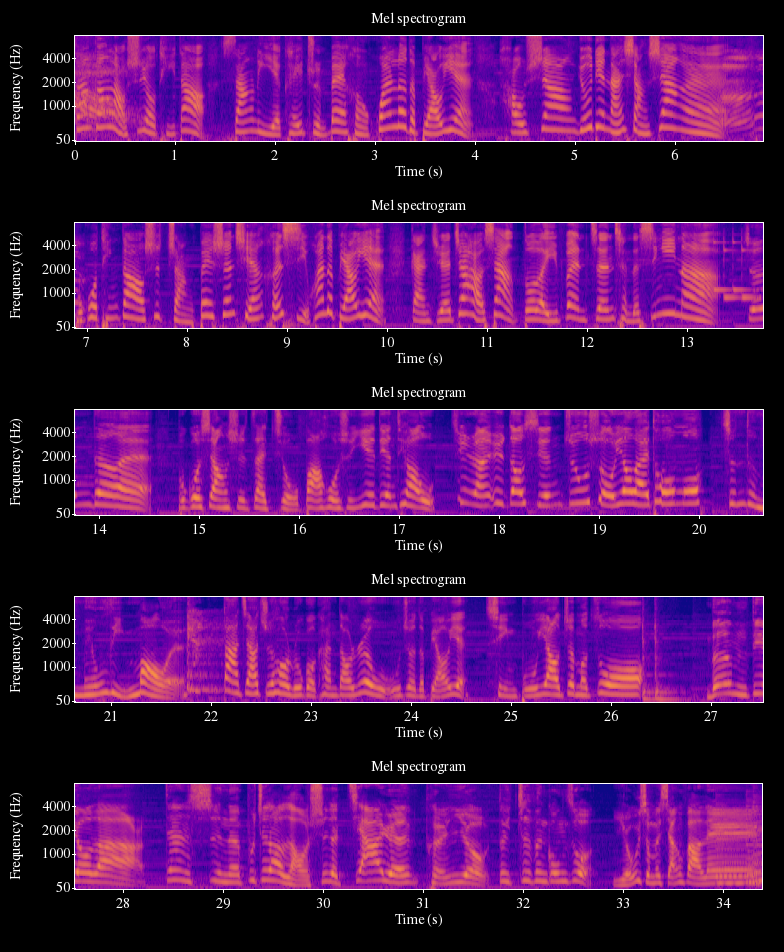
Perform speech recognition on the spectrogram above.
刚刚老师有提到，丧礼也可以准备很欢乐的表演，好像有点难想象哎。不过听到是长辈生前很喜欢的表演，感觉就好像多了一份真诚的心意呢。真的哎。不过，像是在酒吧或是夜店跳舞，竟然遇到咸猪手要来偷摸，真的没有礼貌哎！大家之后如果看到热舞舞者的表演，请不要这么做哦。懵掉啦！但是呢，不知道老师的家人朋友对这份工作有什么想法嘞？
